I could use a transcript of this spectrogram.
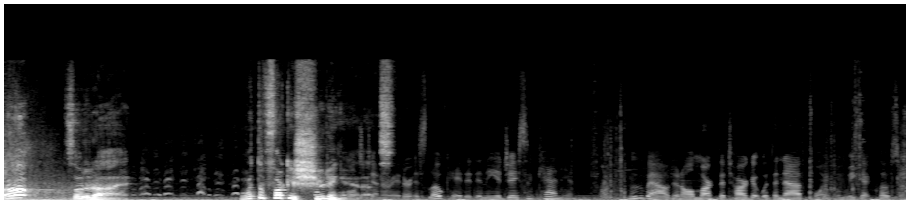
Oh, so did I. What the fuck is shooting at us? generator is located in the adjacent canyon. Move out and I'll mark the target with a nav point when we get closer.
